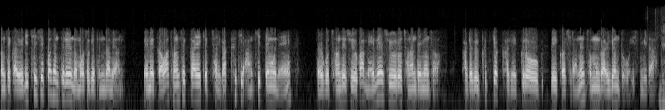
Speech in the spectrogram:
전세가율이 70%를 넘어서게 된다면 매매가와 전세가의 갭 차이가 크지 않기 때문에 결국 전세 수요가 매매 수요로 전환되면서 가격을 급격하게 끌어올릴 것이라는 전문가 의견도 있습니다. 네.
